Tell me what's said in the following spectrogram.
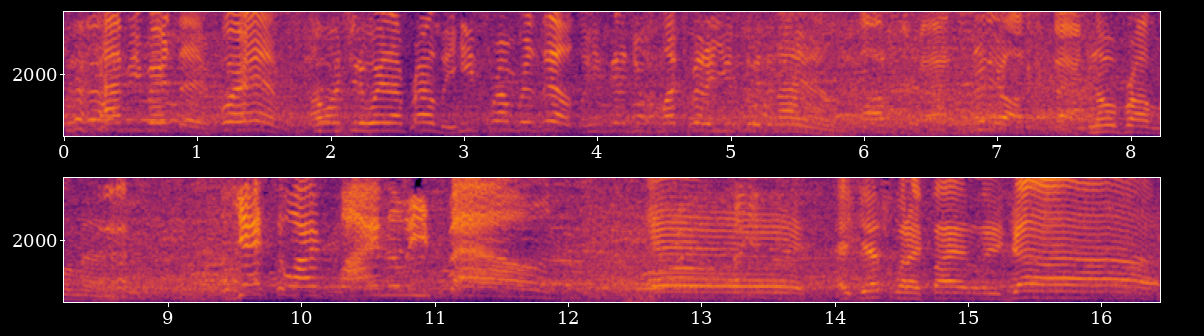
happy birthday for him. I want you to wear that proudly. He's from Brazil, so he's gonna do much better use to it than I am. Awesome, man. Really awesome. Thanks. No problem, man. Guess who I finally found? Hey, And guess what I finally got?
